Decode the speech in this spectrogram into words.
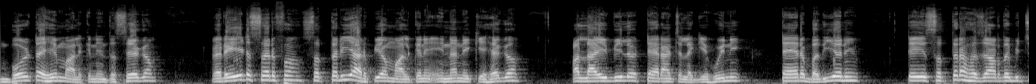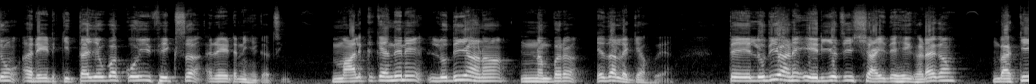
ਬੁਲਟ ਇਹ ਮਾਲਕ ਨੇ ਦੱਸਿਆਗਾ ਰੇਟ ਸਿਰਫ 70000 ਰੁਪਇਆ ਮਾਲਕ ਨੇ ਇਹਨਾਂ ਨੇ ਕਿਹਾਗਾ ਅਲਾਈ ਵੀਲ ਟਾਇਰਾਂ 'ਚ ਲੱਗੇ ਹੋਏ ਨੇ। ਟਾਇਰ ਵਧੀਆ ਨੇ। ਤੇ 70000 ਦੇ ਵਿੱਚੋਂ ਰੇਟ ਕੀਤਾ ਜਾਊਗਾ, ਕੋਈ ਫਿਕਸ ਰੇਟ ਨਹੀਂ ਹੈਗਾ ਜੀ। ਮਾਲਕ ਕਹਿੰਦੇ ਨੇ, ਲੁਧਿਆਣਾ ਨੰਬਰ ਇਹਦਾ ਲੱਗਿਆ ਹੋਇਆ। ਤੇ ਲੁਧਿਆਣੇ ਏਰੀਆ 'ਚ ਹੀ ਸ਼ਾਇਦ ਇਹ ਖੜਾ ਹੈਗਾ ਬਾਕੀ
